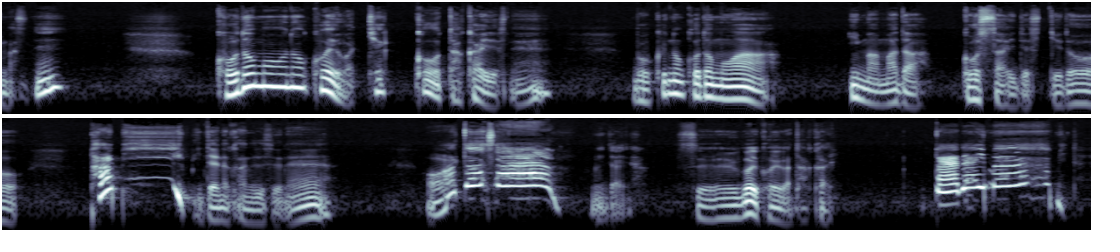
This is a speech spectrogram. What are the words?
いますね。子供の声は結構高いですね。僕の子供は今まだ5歳ですけどパピー！みたいな感じですよねお父さん！みたいな。すごい声が高いただいま！みたいな。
